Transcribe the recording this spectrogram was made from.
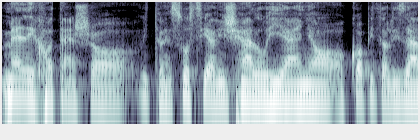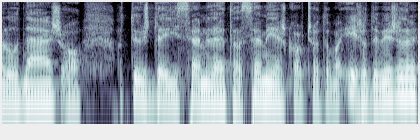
mellékhatása, mit tudom, a szociális hálóhiánya, a kapitalizálódás, a, a tőzsdei szemlélet, a személyes kapcsolatokban, és a többi, és a többi,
